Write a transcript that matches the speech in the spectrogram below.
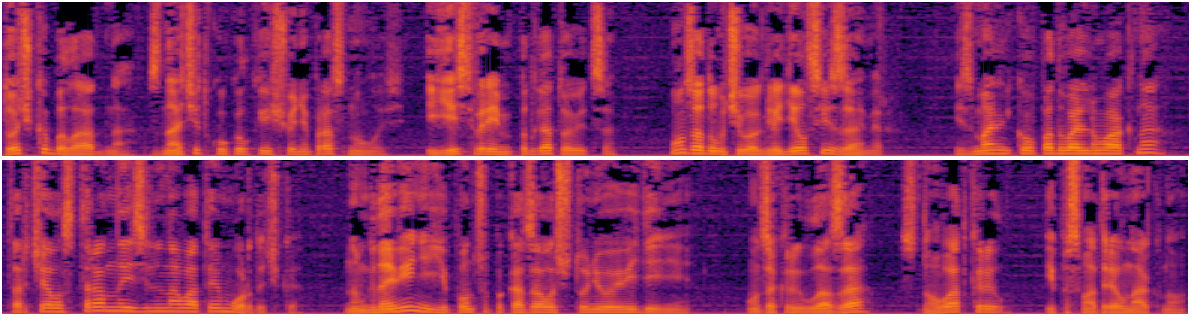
Точка была одна, значит, куколка еще не проснулась, и есть время подготовиться. Он задумчиво огляделся и замер. Из маленького подвального окна торчала странная зеленоватая мордочка. На мгновение японцу показалось, что у него видение. Он закрыл глаза, снова открыл и посмотрел на окно.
